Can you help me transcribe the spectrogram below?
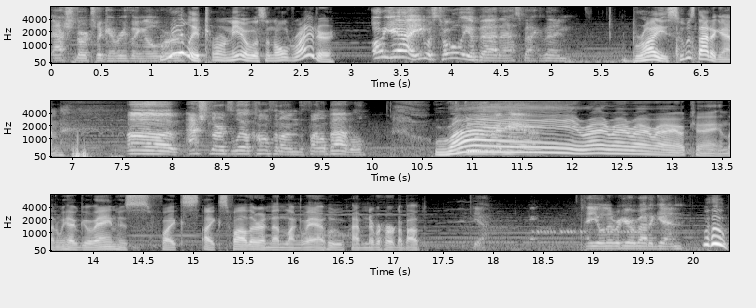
Ashnard took everything over. Really? Tauroneo was an old rider. Oh yeah, he was totally a badass back then. Bryce, who was that again? Uh, Ashnard's loyal confidant in the final battle. Right, right, right, right, right. Okay, and then we have Gawain, who's Ike's, Ike's father, and then Lanvega, who I've never heard about. Yeah. And you'll never hear about again. Woohoo!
